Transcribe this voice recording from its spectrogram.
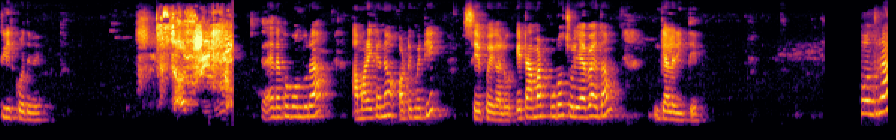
ক্লিক করে দেবে। দেখো বন্ধুরা আমার এখানে অটোমেটিক সেভ হয়ে গেল। এটা আমার পুরো চলে যাবে একদম গ্যালারিতে বন্ধুরা,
